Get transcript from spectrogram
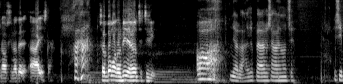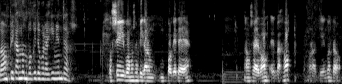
No, si no te. ah, ahí está. Solo podemos dormir de noche, chiri. ¡Oh! Mierda, hay que esperar a que se haga de noche. ¿Y si vamos picando un poquito por aquí mientras? Pues sí, vamos a picar un, un poquete, eh. Vamos a ver, vamos, eh, bajamos. Bueno, aquí he encontrado.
